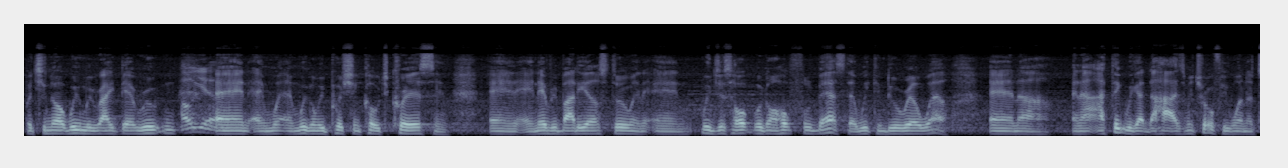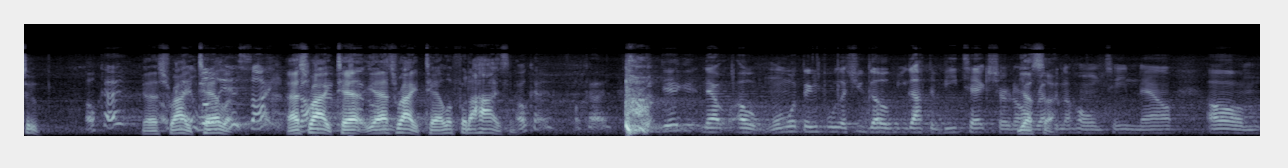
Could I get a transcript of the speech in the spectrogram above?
But you know, we're gonna be right there rooting. Oh, yeah. And and and we're gonna be pushing Coach Chryst and and and everybody else through, and and we just hope we're gonna hope for the best that we can do real well. And uh, and I I think we got the Heisman Trophy winner too. Okay. That's Okay, right, little Taylor. That's right, Taylor. Yeah, that's right, Taylor for the Heisman. Okay, dig it. Now, oh, one more thing before we let you go. You got the VTech shirt on, Yes, sir. the home team now. Um,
